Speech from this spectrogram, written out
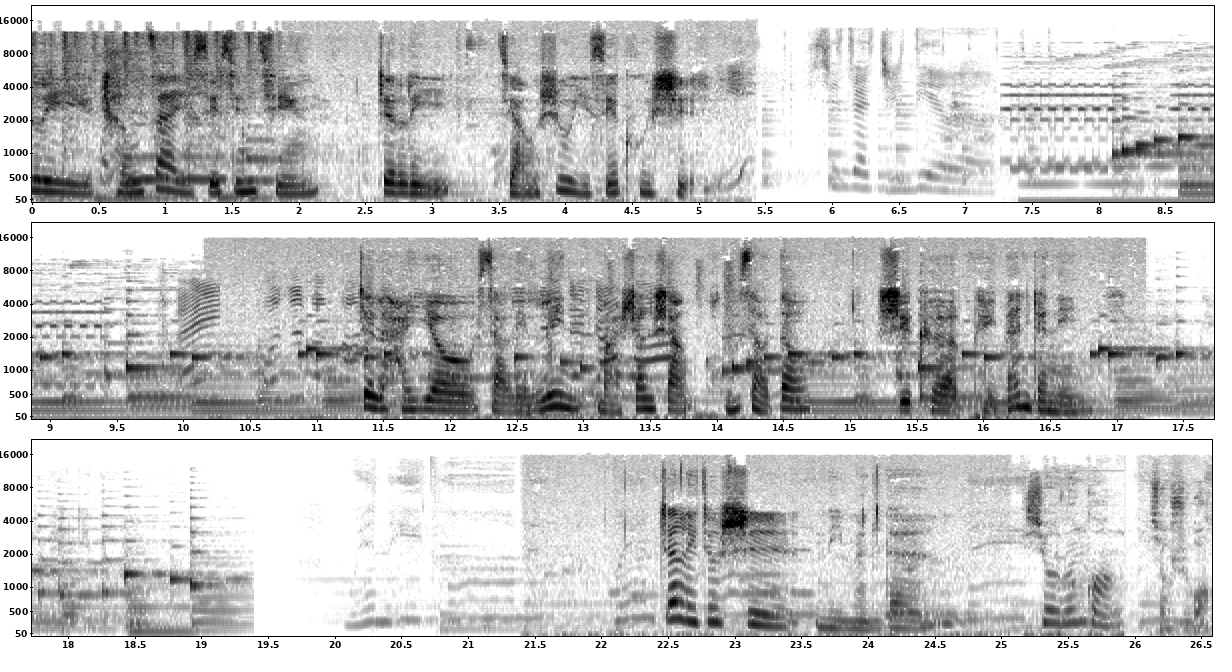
里承载一些心情，这里讲述一些故事。这里还有小玲玲、马上上、红小豆，时刻陪伴着您。这里就是你们的小辰光，小时光，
